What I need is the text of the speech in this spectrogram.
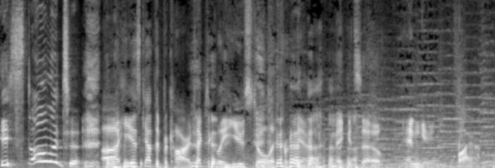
He stole it. Uh, he is Captain Picard. Technically, you stole it from him. Make it so. Engage. Fire.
